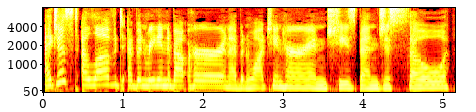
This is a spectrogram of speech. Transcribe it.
I just, I loved, I've been reading about her and I've been watching her and she's been just so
